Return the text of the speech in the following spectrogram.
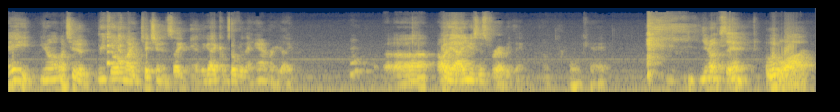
hey, you know, I want you to rebuild my kitchen. It's like, and the guy comes over with a hammer. You're like, uh, oh yeah, I use this for everything. Okay. you know what I'm saying? A little odd.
